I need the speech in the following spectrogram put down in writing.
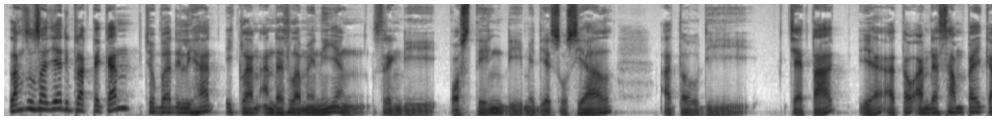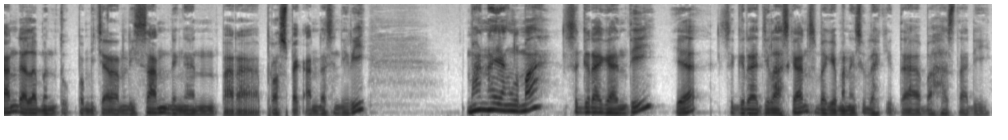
Langsung saja dipraktekkan, coba dilihat iklan Anda selama ini yang sering diposting di media sosial atau dicetak ya atau Anda sampaikan dalam bentuk pembicaraan lisan dengan para prospek Anda sendiri. Mana yang lemah, segera ganti ya, segera jelaskan sebagaimana yang sudah kita bahas tadi.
